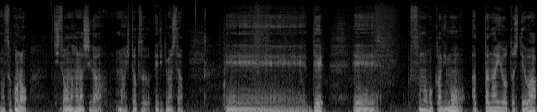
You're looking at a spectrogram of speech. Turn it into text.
まあ、そこの地層の話が、まあ、一つ出てきました。えー、で、えー、その他にもあった内容としては、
